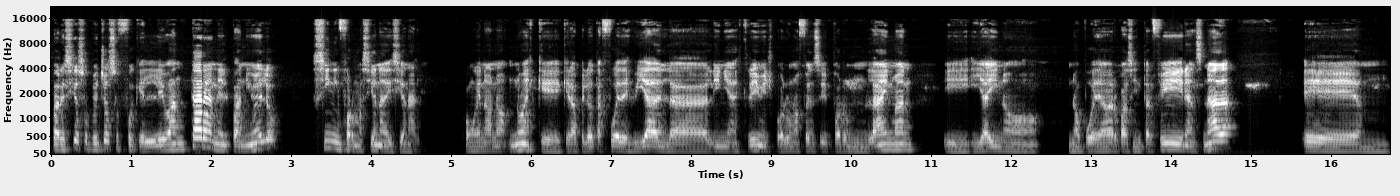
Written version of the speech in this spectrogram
pareció sospechoso fue que levantaran el pañuelo sin información adicional. Como que no, no, no es que, la pelota fue desviada en la línea de scrimmage por un, offensive, por un lineman y, ahí no, no, puede haber pass interference, nada. Eh,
